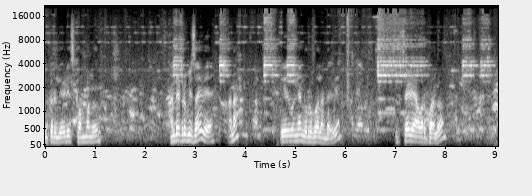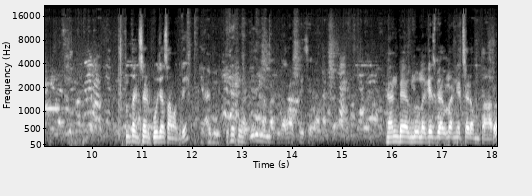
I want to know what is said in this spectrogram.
ఇక్కడ లేడీస్ కమ్మలు. హండ్రెడ్ రూపీస్ ఇవి? అన్నా? ఏది కొన్నా నూరు రూపాయలు అంట అవి. ఇటు సైడ్ యాభై రూపాయలు. అంతా ఇటు సైడ్ పూజా సామాగ్రి. హ్యాండ్ బ్యాగులు లగేజ్ బ్యాగులు అన్ని ఇటు సైడ్ అమ్ముతున్నారు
